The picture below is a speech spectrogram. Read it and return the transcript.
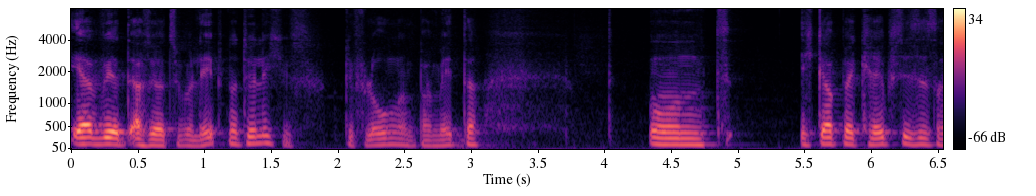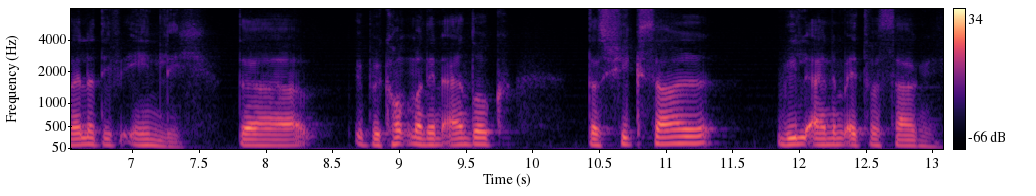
er wird, also er hat es überlebt natürlich, ist geflogen ein paar Meter. Und ich glaube, bei Krebs ist es relativ ähnlich. Da bekommt man den Eindruck, das Schicksal will einem etwas sagen.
